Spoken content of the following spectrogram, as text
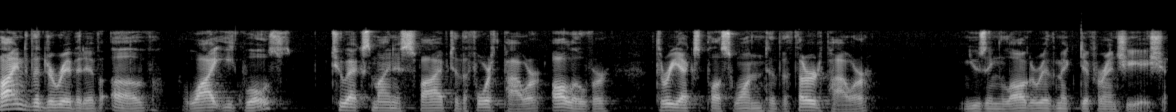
Find the derivative of y equals 2x minus 5 to the fourth power all over 3x plus 1 to the third power using logarithmic differentiation.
